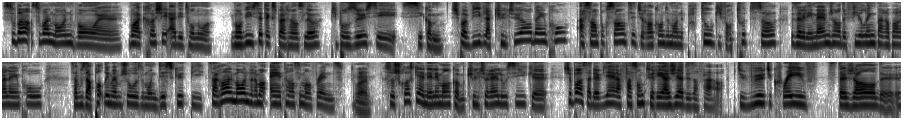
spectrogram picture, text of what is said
souvent, souvent le monde vont euh, vont accrocher à des tournois ils vont vivre cette expérience-là. Puis pour eux, c'est c'est comme, je sais pas, vivre la culture d'impro à 100%. Tu sais, tu rencontres du monde partout qui font tout ça. Vous avez les mêmes genres de feeling par rapport à l'impro. Ça vous apporte les mêmes choses, le monde discute, puis ça rend le monde vraiment intensément friends. Ouais. So, je crois qu'il y a un élément comme culturel aussi que, je sais pas, ça devient la façon que tu réagis à des affaires. tu veux, tu craves ce genre de.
